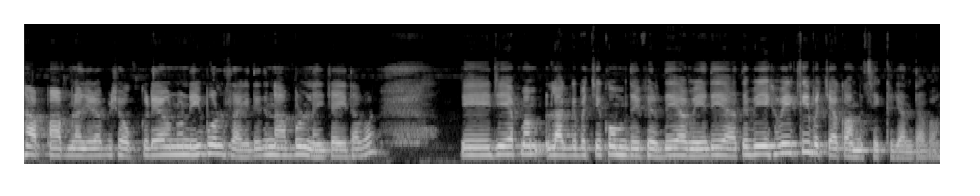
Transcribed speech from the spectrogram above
ਆਪਾਂ ਆਪਣਾ ਜਿਹੜਾ ਪਿਛੋਕੜ ਆ, ਉਹਨੂੰ ਨਹੀਂ ਭੁੱਲ ਸਕਦੇ ਅਤੇ ਨਾ ਭੁੱਲਣਾ ਹੀ ਚਾਹੀਦਾ ਵਾ। ਅਤੇ ਜੇ ਆਪਾਂ ਲਾਗੇ ਬੱਚੇ ਘੁੰਮਦੇ ਫਿਰਦੇ ਆ, ਵੇਖਦੇ ਆ ਅਤੇ ਵੇਖ ਵੇਖ ਕੇ ਹੀ ਬੱਚਾ ਕੰਮ ਸਿੱਖ ਜਾਂਦਾ ਵਾ।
